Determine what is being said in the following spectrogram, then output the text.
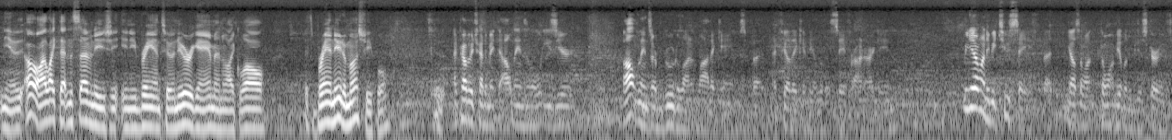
you know, oh, I like that in the '70s, and you bring it into a newer game, and like, well, it's brand new to most people. I'd probably try to make the outlanes a little easier. Outlanes are brutal on a lot of games, but I feel they can be a little safer on our game. I mean, you don't want to be too safe, but you also want, don't want people to be discouraged.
